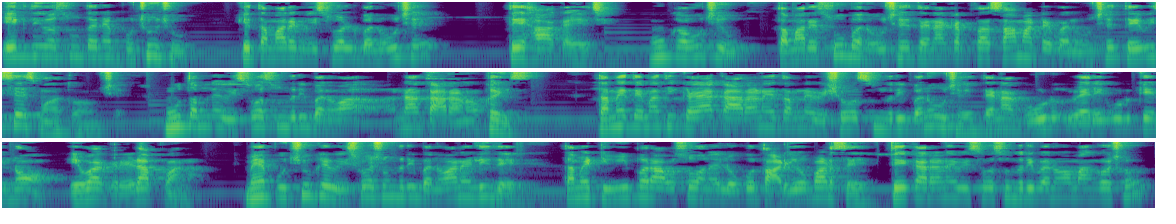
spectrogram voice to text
એક દિવસ હું તેને પૂછું છું કે તમારે મિસ વર્લ્ડ બનવું છે? તે હા કહે છે. હું કહું છું, તમારે શું બનવું છે, તેના કરતાં શા માટે બનવું છે, તે વિશેષ મહત્વનું છે. હું તમને વિશ્વ સુંદરી બનવાના કારણો કહીશ. તમે તેમાંથી કયા કારણે તમને વિશ્વ સુંદરી બનવું છે, તેના ગુડ, વેરી ગુડ કે નો, એવા ગ્રેડ આપવાના. મેં પૂછ્યું કે વિશ્વ સુંદરી બનવાને લીધે તમે ટીવી પર આવશો અને લોકો તાળીઓ પાડશે, તે કારણે વિશ્વ સુંદરી બનવા માંગો છો?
